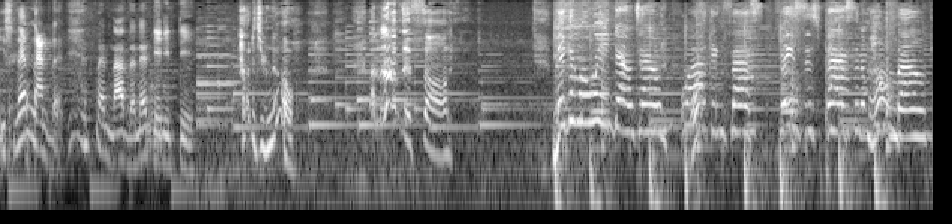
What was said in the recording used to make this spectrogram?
isso não é nada. Não é nada, né, TNT? How did you know? I love this song. Making my way downtown, walking fast, faces past, and I'm homebound.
